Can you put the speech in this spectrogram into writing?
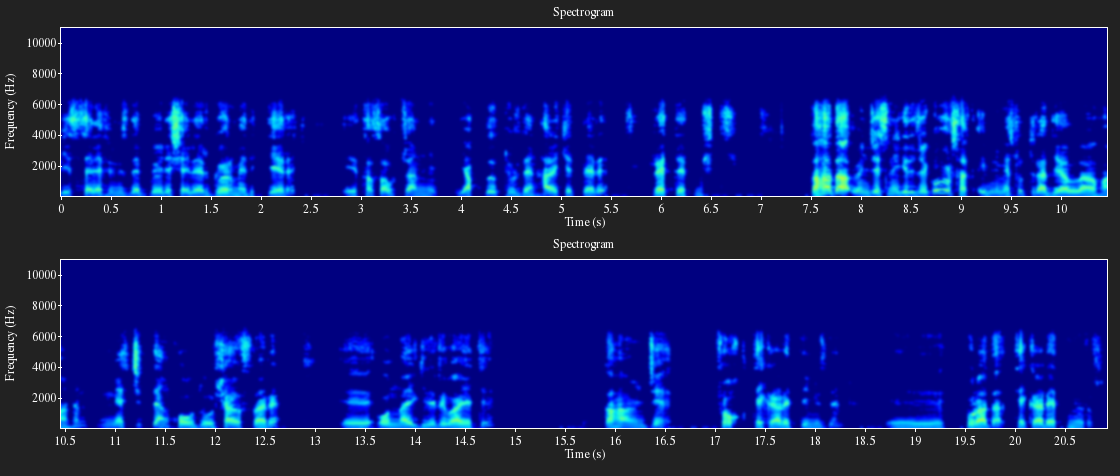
biz selefimizde böyle şeyler görmedik diyerek e, tasavvufçanın yaptığı türden hareketleri reddetmiştir. Daha da öncesine gidecek olursak İbn Mesud radıyallahu anh'ın mescitten kovduğu şahısları e, onunla ilgili rivayeti daha önce çok tekrar ettiğimizden e, burada tekrar etmiyoruz.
